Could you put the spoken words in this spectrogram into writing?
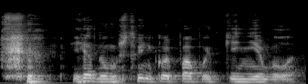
Я думаю, что никакой попытки не было.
